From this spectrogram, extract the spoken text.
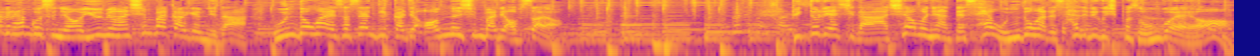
도착을 한 곳은요 유명한 신발 가게입니다. 운동화에서 샌들까지 없는 신발이 없어요. 빅토리아 씨가 시어머니한테 새 운동화를 사드리고 싶어서 온 거예요.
